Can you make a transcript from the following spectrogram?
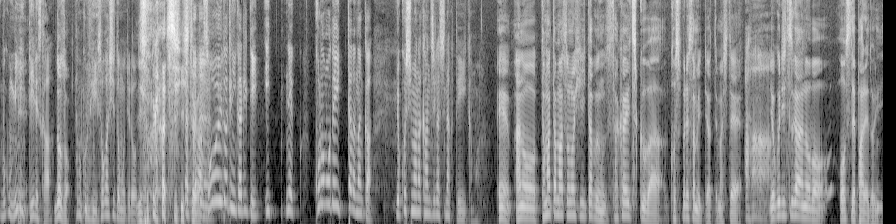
僕も見に行っていいですか、どうぞ。多分この日忙しいと思うけど忙しい人が。そういう時に限っていいね衣で行ったらなんか横島な感じがしなくていいかもええあのたまたまその日多分堺地区はコスプレサミットやってまして翌日があの大須でパレードに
